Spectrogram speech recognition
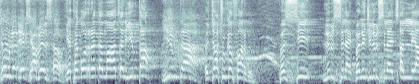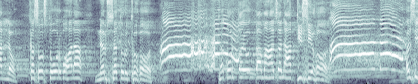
ትውልድ የእግዚአብሔር ሰው የተቆረጠ ማኅፀን ይምጣ። ይምጣ። እጃችሁ ከፍ አድርጉ። በዚህ ልብስ ላይ በልጅ ልብስ ላይ ጸልያለሁ። ከሶስት ወር በኋላ ነፍሰ ጡር ትሆን። ተቆርጦ የወጣ ማኅፀን አዲስ ይሆን። አሜን እስቲ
